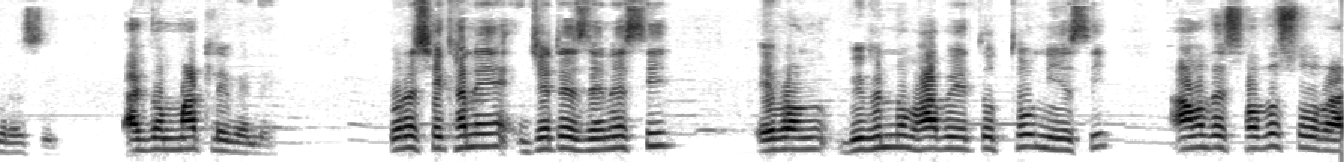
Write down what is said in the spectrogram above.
করেছি, একদম মাঠ লেভেলে করে সেখানে যেটা জেনেছি এবং বিভিন্নভাবে তথ্যও নিয়েছি, আমাদের সদস্যরা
